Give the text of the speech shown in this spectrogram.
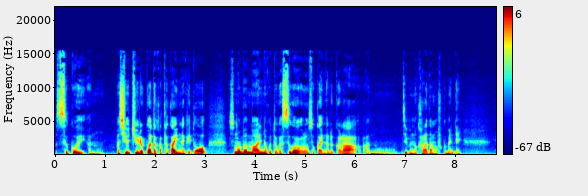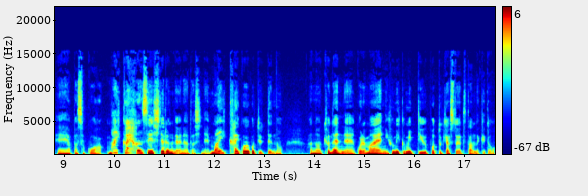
すごいあの、まあ、集中力はだから高いんだけどその分周りのことがすごいおろそかになるからあの自分の体も含めね。えー、やっぱそこは毎回反省してるんだよね私ね。毎回こういうこと言ってんの。あの去年ねこれ前に「ふみくみ」っていうポッドキャストやってたんだけど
